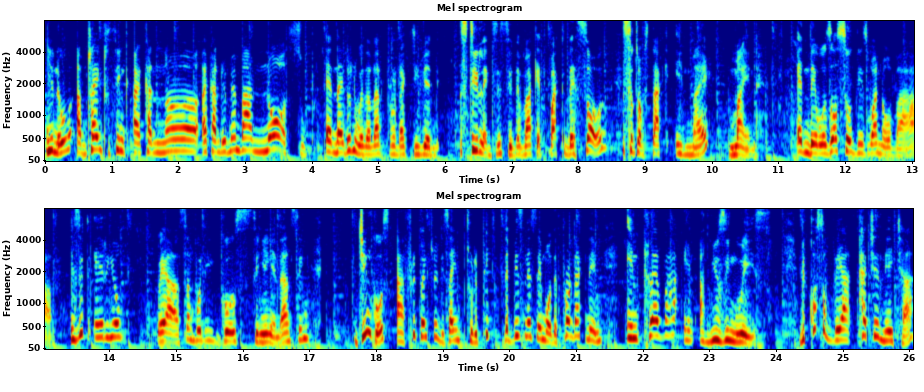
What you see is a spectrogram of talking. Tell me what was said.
You know, I'm trying to think. I can uh, I can remember no soup, and I don't know whether that product even still exists in the market, but the song sort of stuck in my mind. And there was also this one of uh, is it Ariel, where somebody goes singing and dancing. Jingles are frequently designed to repeat the business name or the product name in clever and amusing ways. Because of their catchy nature,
